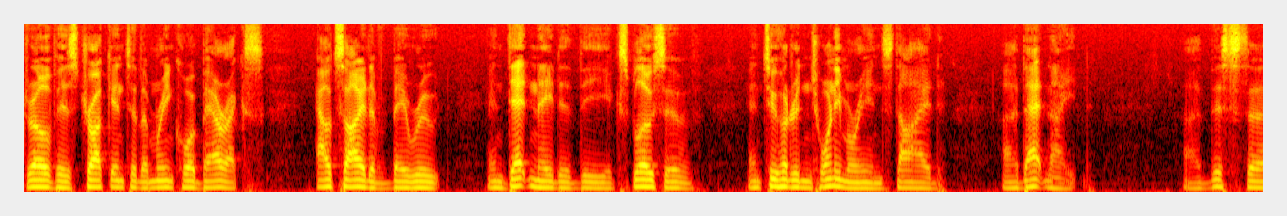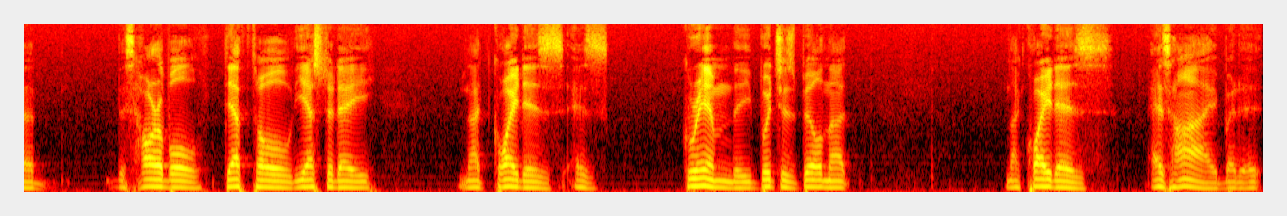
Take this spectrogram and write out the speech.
drove his truck into the Marine Corps barracks outside of Beirut and detonated the explosive, and 220 Marines died uh, that night. Uh, this uh, this horrible death toll yesterday, not quite as as grim. The butcher's bill not not quite as as high, but it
